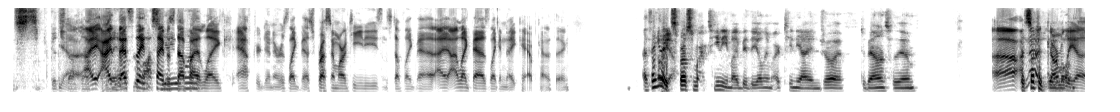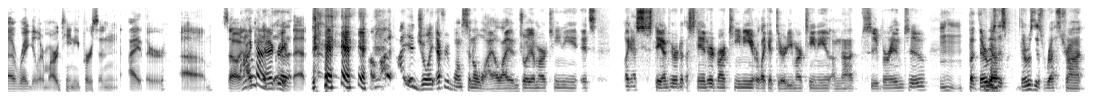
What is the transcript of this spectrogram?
Some Good yeah, stuff. I, I that's the type of Courvoisier stuff I like after dinner is like the espresso martinis and stuff like that. I, I like that as like a nightcap kind of thing. I think Oh, an yeah. espresso martini might be the only martini I enjoy. To be honest with you, Uh, I'm It's such a not normally one. a regular martini person either. Um, so I, I kind of like, agree uh, with that. Oh, I, I enjoy every once in a while. I enjoy a martini. It's like a standard, a standard martini or like a dirty martini. I'm not super into. Mhm. But there was this, there was this restaurant.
